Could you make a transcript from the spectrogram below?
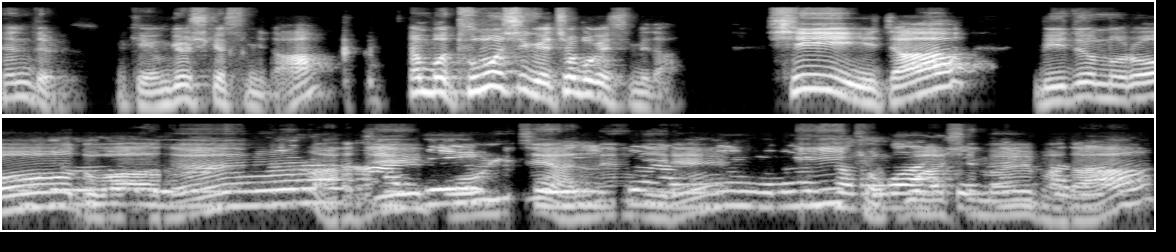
핸들 이렇게 연결시켰습니다. 한번 두 번씩 외쳐보겠습니다. 시작. 믿음으로 노아는 아직 보이지 않는 일에 이 경고하심을 받아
